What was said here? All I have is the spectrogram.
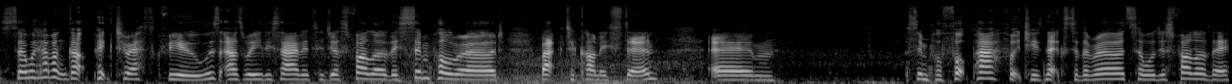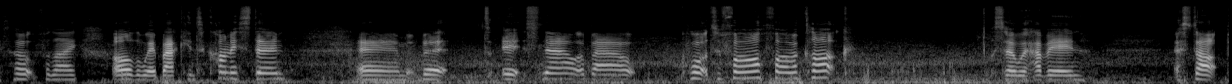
So we haven't got picturesque views as we decided to just follow this simple road back to Coniston um, simple footpath which is next to the road. So we'll just follow this hopefully all the way back into Coniston. Um, but it's now about quarter to four, four o'clock. So we're having a stop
